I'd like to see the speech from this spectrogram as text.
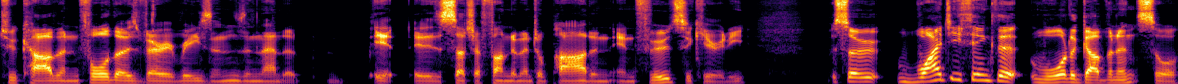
to carbon for those very reasons, and that it, it is such a fundamental part in, in food security. So, why do you think that water governance, or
